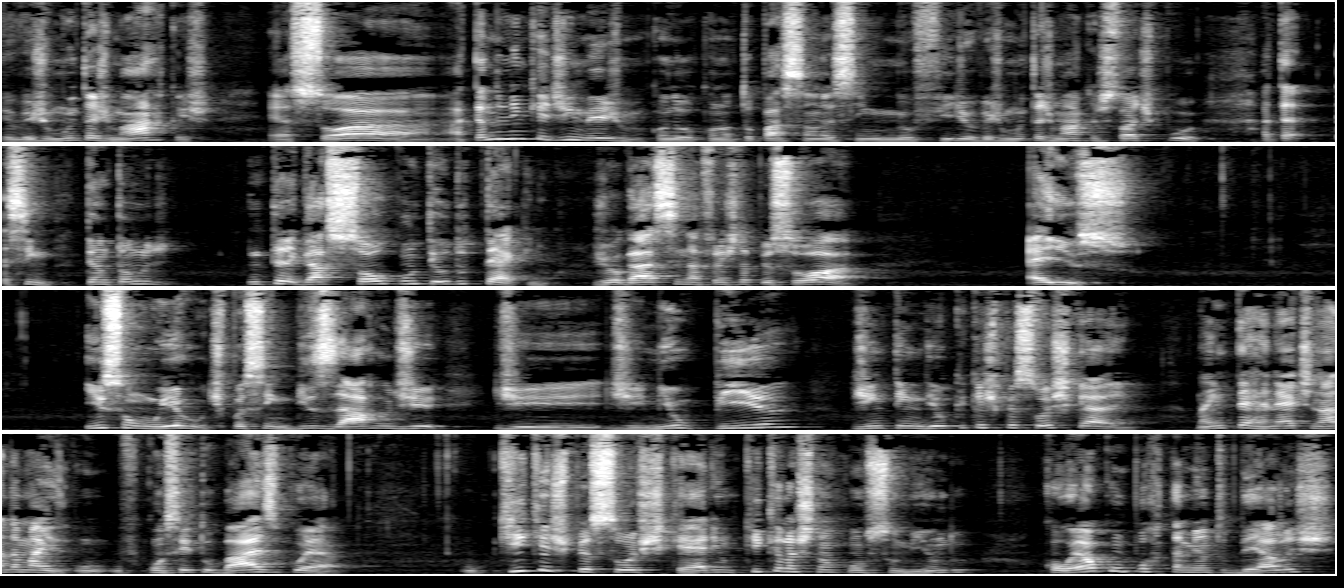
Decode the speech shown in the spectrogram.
Eu vejo muitas marcas é só. Até no LinkedIn mesmo, quando, quando eu tô passando assim meu feed, eu vejo muitas marcas só, tipo, até assim, tentando entregar só o conteúdo técnico. Jogar assim na frente da pessoa, ó, é isso. Isso é um erro, tipo assim, bizarro de, de, de miopia de entender o que, que as pessoas querem. Na internet, nada mais. O, o conceito básico é o que, que as pessoas querem, o que, que elas estão consumindo, qual é o comportamento delas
